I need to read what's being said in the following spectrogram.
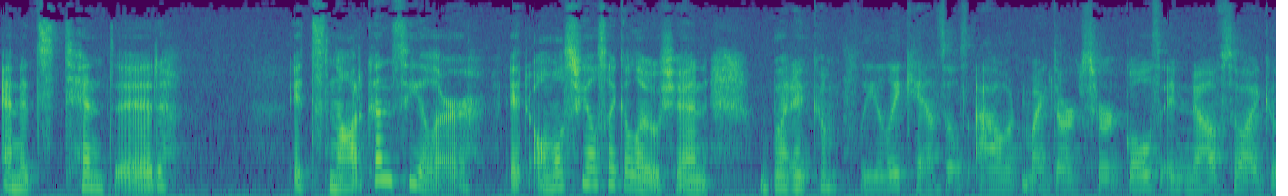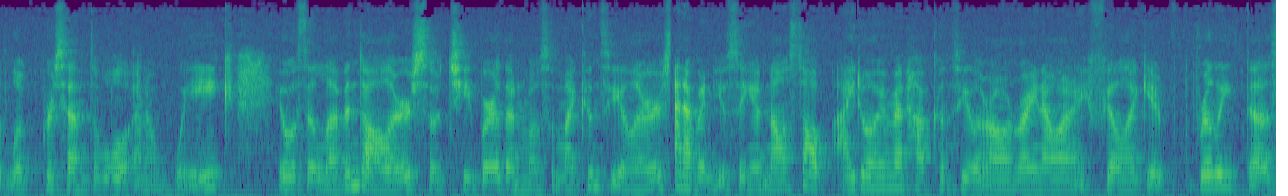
and it's tinted it's not concealer. It almost feels like a lotion, but it completely cancels out my dark circles enough so I could look presentable and awake. It was $11, so cheaper than most of my concealers, and I've been using it non-stop. I don't even have concealer on right now, and I feel like it really does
